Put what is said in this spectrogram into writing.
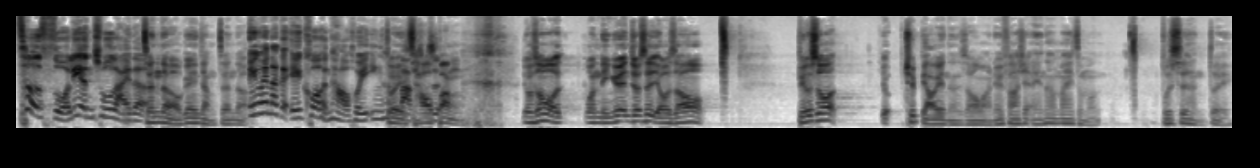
厕所练出来的，真的，我跟你讲，真的，因为那个 echo 很好，回音很对，棒，是不是。超棒。有时候我我宁愿就是有时候，比如说有去表演的时候嘛，你会发现，哎，那麦怎么不是很对？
